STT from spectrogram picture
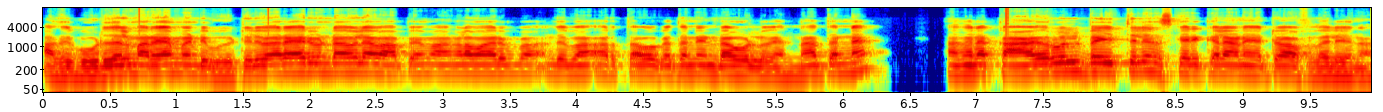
അത് കൂടുതൽ മറയാൻ വേണ്ടി. വീട്ടിൽ വേറെ ആരും ഉണ്ടാവില്ല വാപ്പയും ആങ്ങളമാരും എന്ത് ഭർത്താവും ഒക്കെ തന്നെ ഉണ്ടാവുള്ളൂ. എന്നാൽ തന്നെ അങ്ങനെ കായറുൽ ബൈത്തിൽ നിസ്കരിക്കലാണ് ഏറ്റവും അഫ്ലൽ എന്ന്.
